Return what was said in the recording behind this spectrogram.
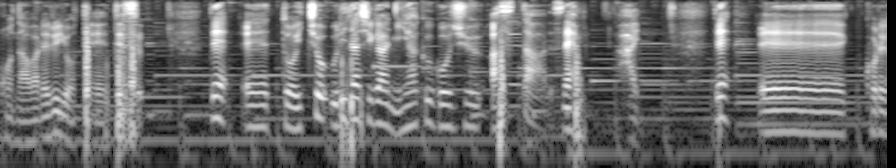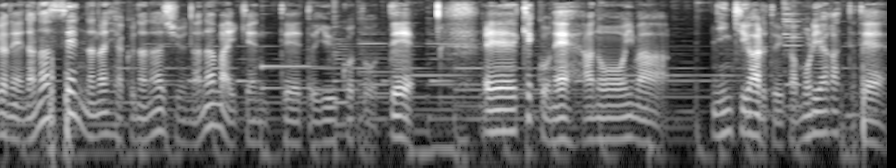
行われる予定です。で、えっ、と、一応売り出しが250アスターですね。はい。で、えーこれがね、7777枚限定ということで、えー結構ね、あのー今、人気があるというか盛り上がってて、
